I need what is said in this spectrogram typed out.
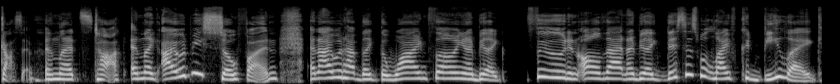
gossip and let's talk. And like, I would be so fun. And I would have like the wine flowing and I'd be like, food and all of that. And I'd be like, this is what life could be like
